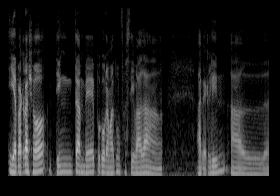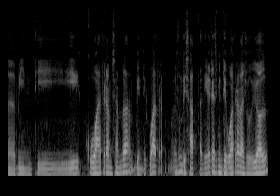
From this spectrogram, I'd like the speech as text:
I a part d'això, tinc també programat un festival a, a Berlín el 24, em sembla, 24, és un dissabte, diria que és 24 de juliol,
